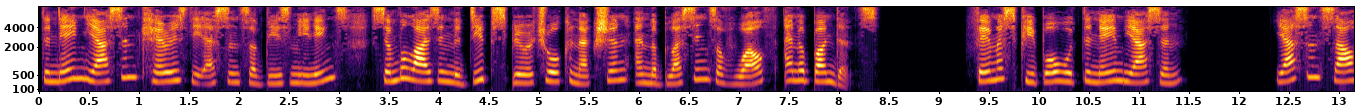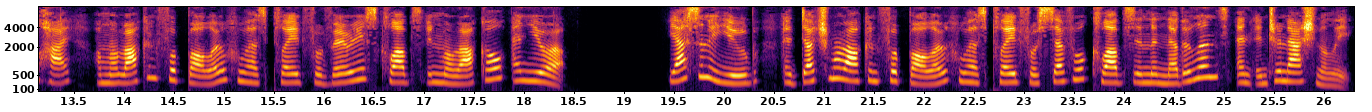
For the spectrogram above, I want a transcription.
The name Yassin carries the essence of these meanings, symbolizing the deep spiritual connection and the blessings of wealth and abundance. Famous people with the name Yassin. Yasin Salhai, a Moroccan footballer who has played for various clubs in Morocco and Europe. Yassin Ayoub, a Dutch-Moroccan footballer who has played for several clubs in the Netherlands and internationally.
